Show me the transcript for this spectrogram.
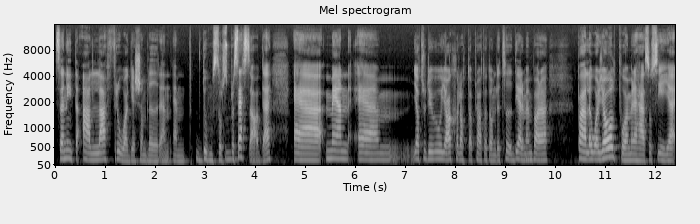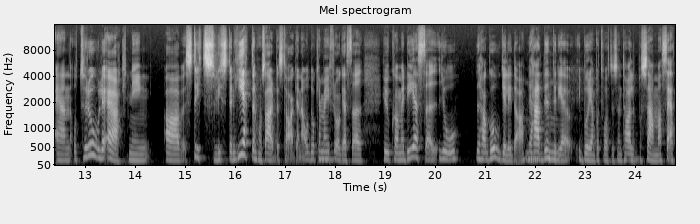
Sen är inte alla frågor som blir en, en domstolsprocess av det. Eh, men ehm, jag tror du och jag, Charlotta, har pratat om det tidigare, men bara på alla år jag har hållit på med det här så ser jag en otrolig ökning av stridslystenheten hos arbetstagarna och då kan man ju fråga sig hur kommer det sig? Jo, vi har Google idag. Vi hade inte det i början på 2000-talet på samma sätt.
